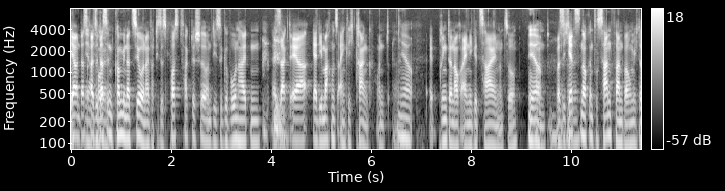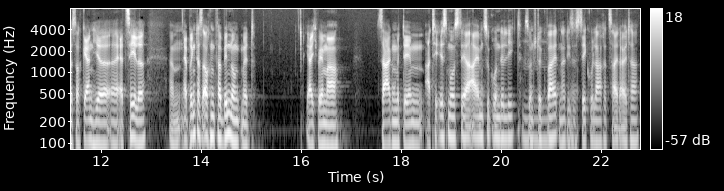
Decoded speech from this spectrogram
Ja, und das, also das in Kombination, einfach dieses Postfaktische und diese Gewohnheiten, äh, sagt er, ja, die machen uns eigentlich krank und äh, bringt dann auch einige Zahlen und so. Und was ich jetzt noch interessant fand, warum ich das auch gern hier äh, erzähle, ähm, er bringt das auch in Verbindung mit, ja, ich will mal sagen, mit dem Atheismus, der allem zugrunde liegt, so ein Stück weit, ne, dieses säkulare Zeitalter,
